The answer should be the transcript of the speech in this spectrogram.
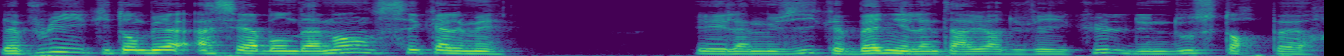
La pluie qui tombait assez abondamment s'est calmée, et la musique baigne l'intérieur du véhicule d'une douce torpeur.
